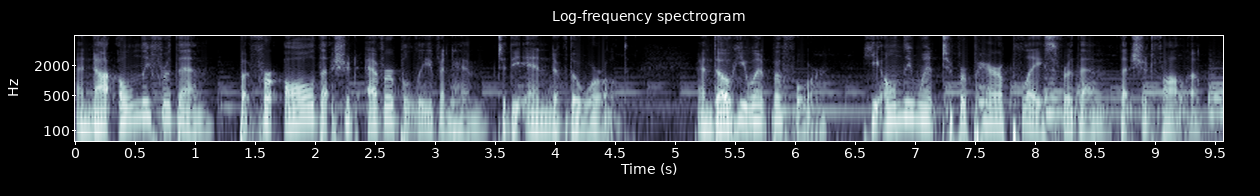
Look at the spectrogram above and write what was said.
and not only for them, but for all that should ever believe in him to the end of the world. And though he went before, he only went to prepare a place for them that should follow.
